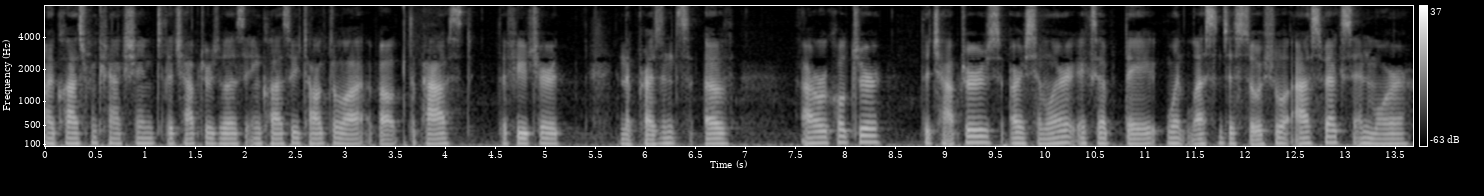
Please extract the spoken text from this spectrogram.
My classroom connection to the chapters was in class we talked a lot about the past, the future, and the presence of agriculture. The chapters are similar except they went less into social aspects and more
